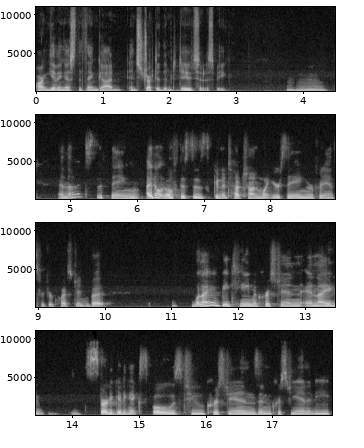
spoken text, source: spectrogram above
aren't giving us the thing god instructed them to do so to speak. Mm-hmm. And that's the thing. I don't know if this is going to touch on what you're saying or if it answered your question, but when I became a Christian and I started getting exposed to Christians and Christianity,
